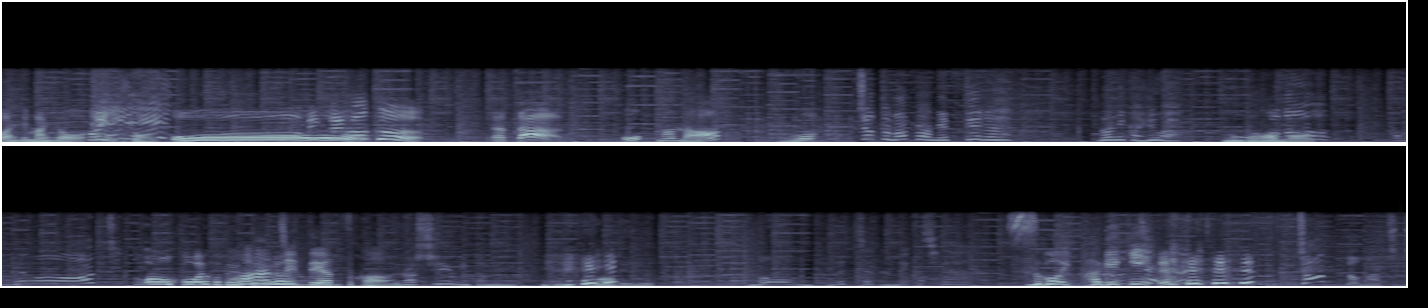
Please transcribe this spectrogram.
壊しましょう。はい。ドン。おーびっくりマーク。やったー。おなんだ？ちょっと待ったネプテューヌ。何かいるわ。なんだ？なんだ？あれがアンチってお怖いこと言ってる。パンチってやつか。愛らしい見た目に。もう打っちゃダメかしすごい過激。らちょっと待ち。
